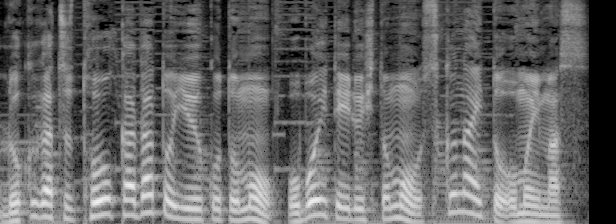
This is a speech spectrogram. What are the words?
6月10日だということも覚えている人も少ないと思います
